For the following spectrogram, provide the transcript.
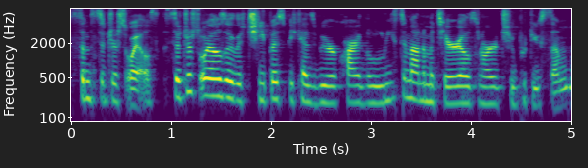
some citrus oils. Citrus oils are the cheapest because we require the least amount of materials in order to produce them.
